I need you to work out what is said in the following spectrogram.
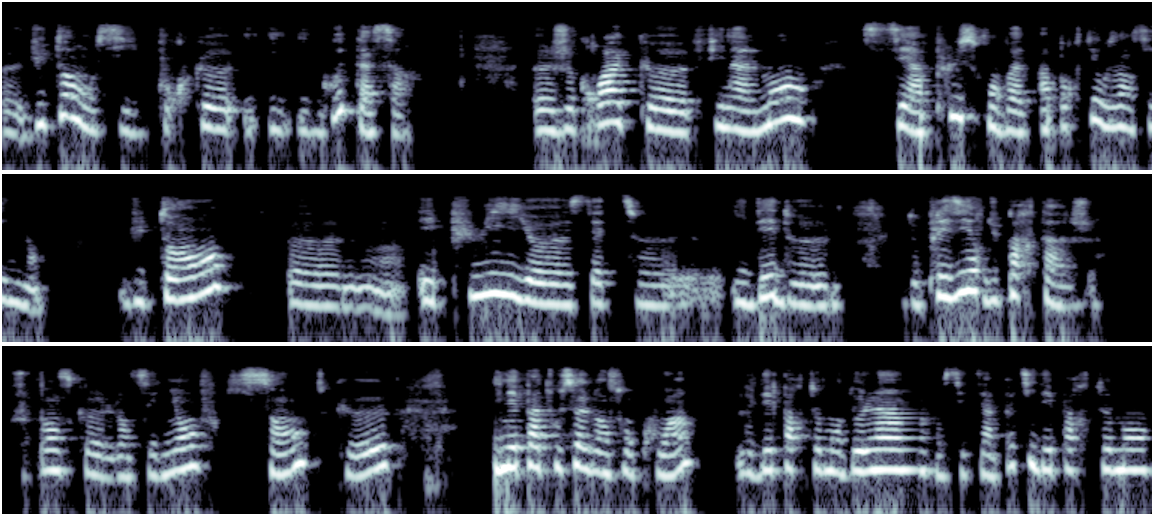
euh, du temps aussi, pour qu'il goûte à ça, euh, je crois que finalement, c'est un plus qu'on va apporter aux enseignants. Du temps, et puis cette idée de, plaisir du partage. Je pense que l'enseignant, faut qu'il sente que il n'est pas tout seul dans son coin, le département de l'Inde, c'était un petit département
